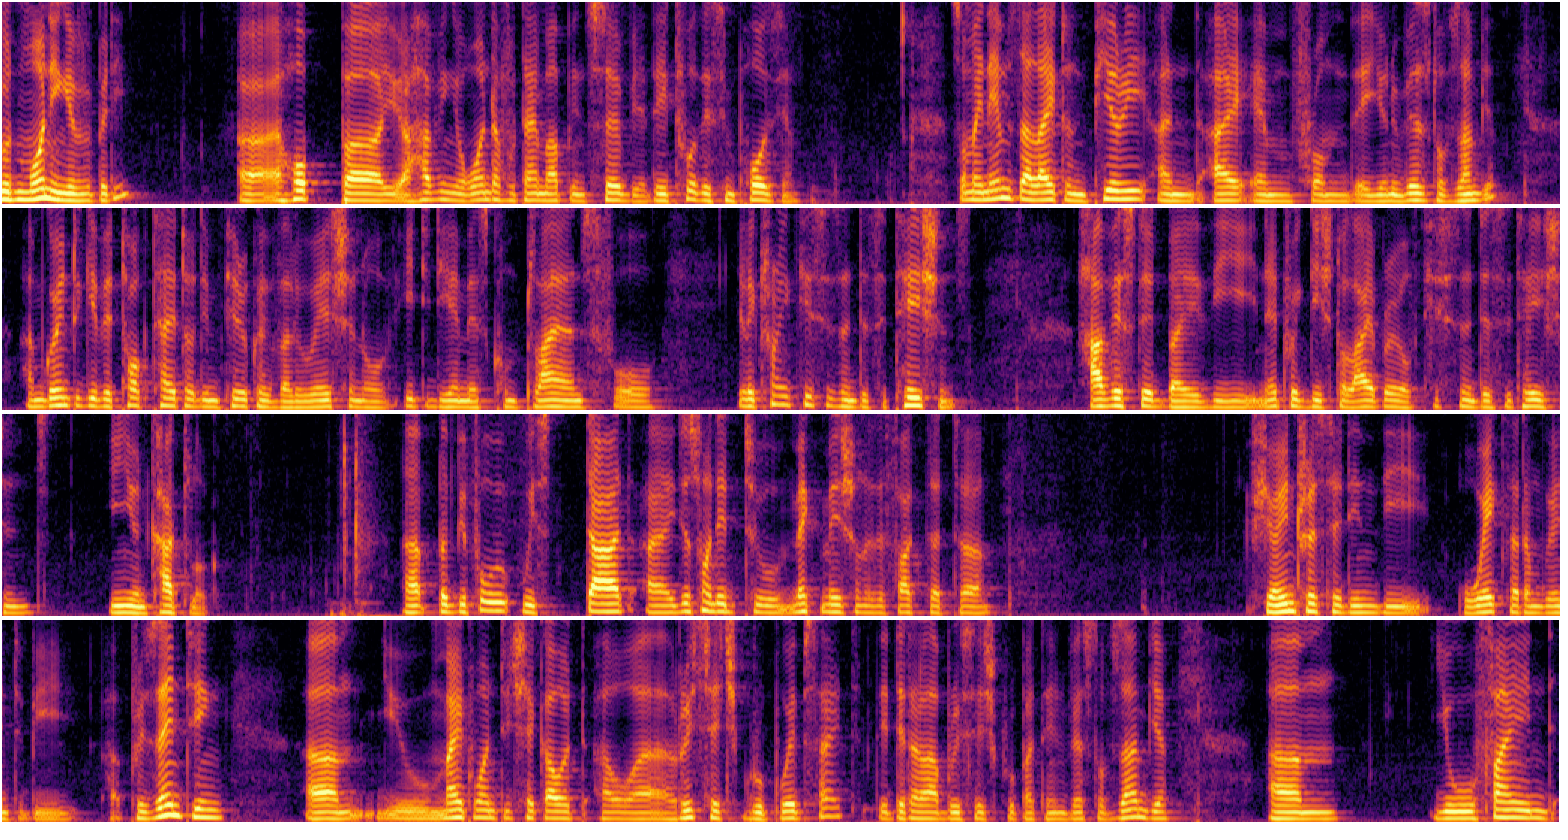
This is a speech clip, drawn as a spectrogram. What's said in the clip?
Good morning, everybody. Uh, I hope uh, you are having a wonderful time up in Serbia. Day two of the symposium. So my name is Lighton Phiri, and I am from the University of Zambia. I'm going to give a talk titled Empirical Evaluation of ETDMS Compliance for Electronic Theses and Dissertations, harvested by the Network Digital Library of Theses and Dissertations Union Catalog. Uh, but before we start, I just wanted to make mention of the fact that uh, if you're interested in the work that I'm going to be uh, presenting, um, you might want to check out our research group website, the Data Lab Research Group at the University of Zambia. Um, you will find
